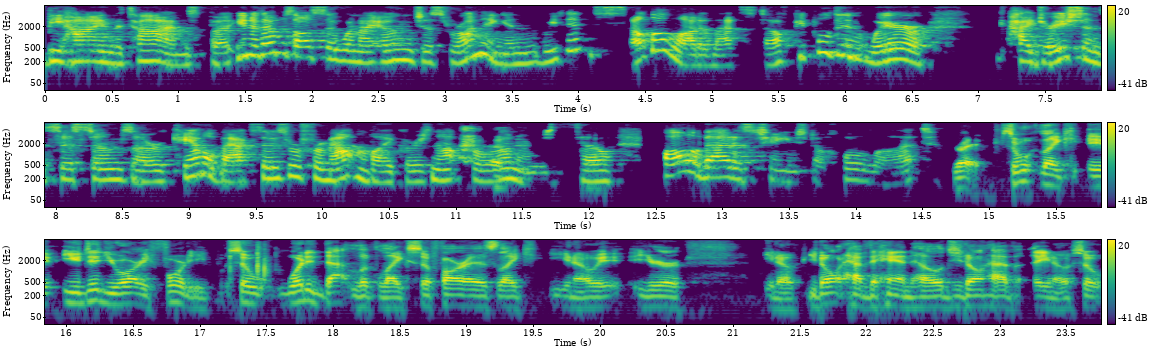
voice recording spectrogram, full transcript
behind the times. But, you know, that was also when I owned Jus' Running and we didn't sell a lot of that stuff. People didn't wear hydration systems or CamelBaks those were for mountain bikers not for runners so all of that has changed a whole lot right so like it, you did Uwharrie 40 so what did that look like so far as like you know you're you know you don't have the handhelds you don't have you know so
